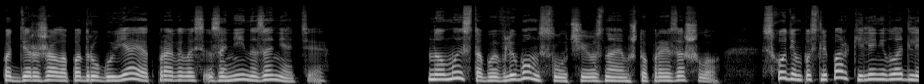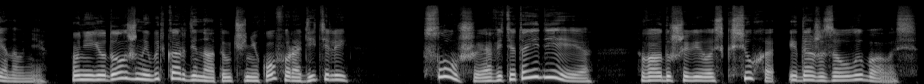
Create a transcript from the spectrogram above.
Поддержала подругу я и отправилась за ней на занятия. «Но мы с тобой в любом случае узнаем, что произошло. Сходим после парки Лене Владленовне. У нее должны быть координаты учеников и родителей». «Слушай, а ведь это идея!» — воодушевилась Ксюха и даже заулыбалась.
